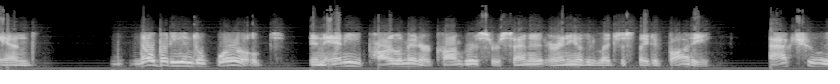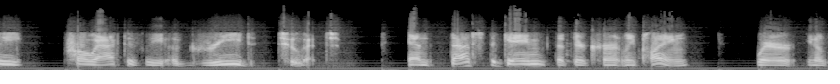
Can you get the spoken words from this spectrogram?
And nobody in the world, in any parliament or Congress or Senate or any other legislative body, actually proactively agreed to it. And that's the game that they're currently playing, where, you know,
